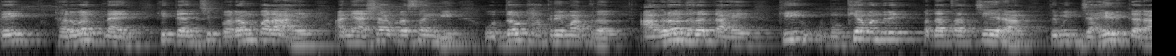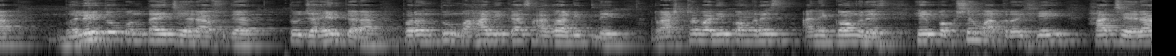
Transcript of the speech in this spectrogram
ते ठरवत नाहीत ही त्यांची परंपरा आहे. आणि अशा प्रसंगी उद्धव ठाकरे मात्र आग्रह धरत आहेत की मुख्यमंत्री पदाचा चेहरा तुम्ही जाहीर करा. भले तो कोणताही चेहरा असू द्यात तो जाहीर करा. परंतु महाविकास आघाडीतले राष्ट्रवादी काँग्रेस आणि काँग्रेस हे पक्ष मात्र हे हा चेहरा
